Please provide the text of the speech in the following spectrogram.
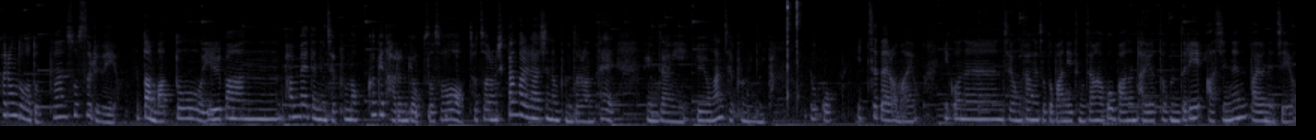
활용도가 높은 소스류예요. 일단 맛도 일반 판매되는 제품하고 크게 다른 게 없어서 저처럼 식단 관리하시는 분들한테 굉장히 유용한 제품입니다. 요거 이츠베러 마요. 이거는 제 영상에서도 많이 등장하고 많은 다이어터분들이 아시는 마요네즈예요.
